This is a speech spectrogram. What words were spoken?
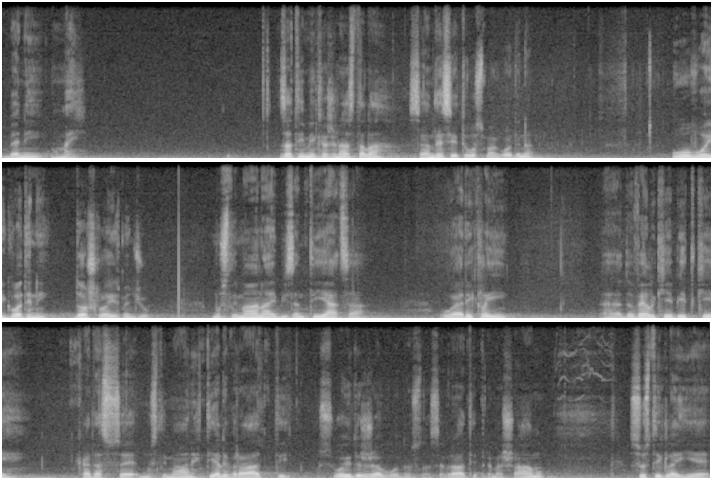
Beni Umeji. Zatim je, kaže, nastala 78. godina, u ovoj godini došlo je između muslimana i bizantijaca u Erikliji e, do velike bitke kada su se muslimani htjeli vratiti u svoju državu, odnosno se vratiti prema Šamu. Sustigla ih je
